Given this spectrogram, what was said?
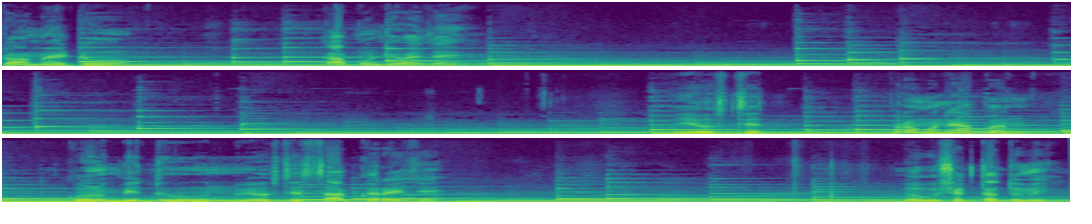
टोमॅटो कापून ठेवायचा आहे. व्यवस्थित प्रमाणे आपण कोळंबी धुवून व्यवस्थित साफ करायचे. बघू शकता तुम्ही.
